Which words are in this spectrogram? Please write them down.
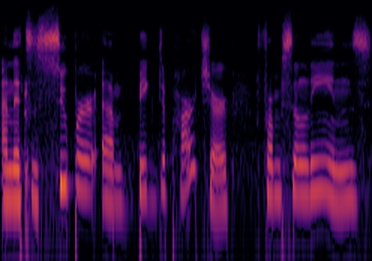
and it's a super um, big departure from Celine's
